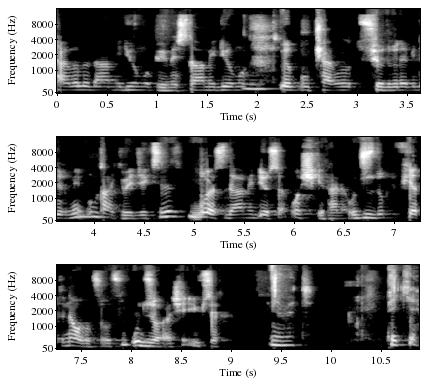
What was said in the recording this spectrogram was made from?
karlılığı devam ediyor mu, büyümesi devam ediyor mu Evet. ve bu karlılık sürdürülebilir mi? Bunu takip edeceksiniz. Burası devam ediyorsa o şirket hala ucuzdur. Fiyatı ne olursa olsun ucuz olan şey yükselir. Evet. Peki.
